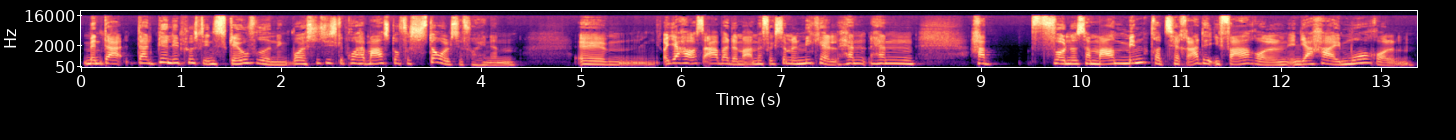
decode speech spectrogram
Men der, der bliver lige pludselig en skævvridning, hvor jeg synes, vi skal prøve at have meget stor forståelse for hinanden. Øhm, og jeg har også arbejdet meget med for eksempel Michael. Han, han har fundet sig meget mindre til rette i farrollen, end jeg har i morrollen.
